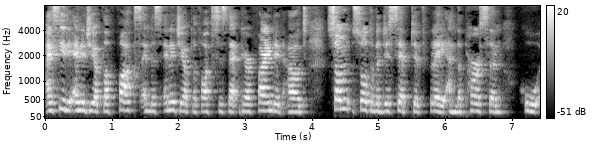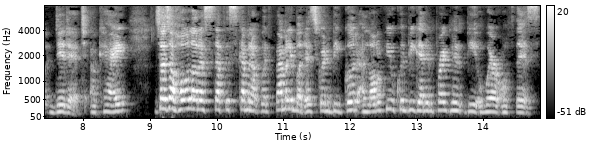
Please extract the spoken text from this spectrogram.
I see the energy of the fox and this energy of the fox is that they're finding out some sort of a deceptive play and the person who did it. Okay. So there's a whole lot of stuff is coming up with family, but it's going to be good. A lot of you could be getting pregnant. Be aware of this.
